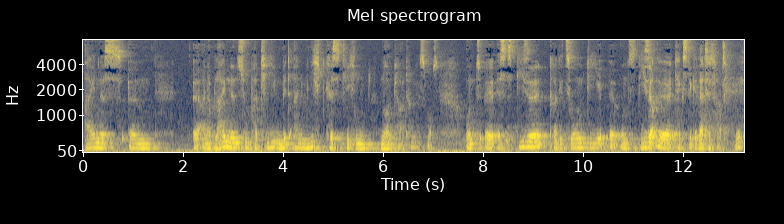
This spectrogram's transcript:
eines ähm, äh, einer bleibenden Sympathie mit einem nichtchristlichen Neuplatonismus. Und äh, es ist diese Tradition, die äh, uns diese äh, Texte gerettet hat. Nicht?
